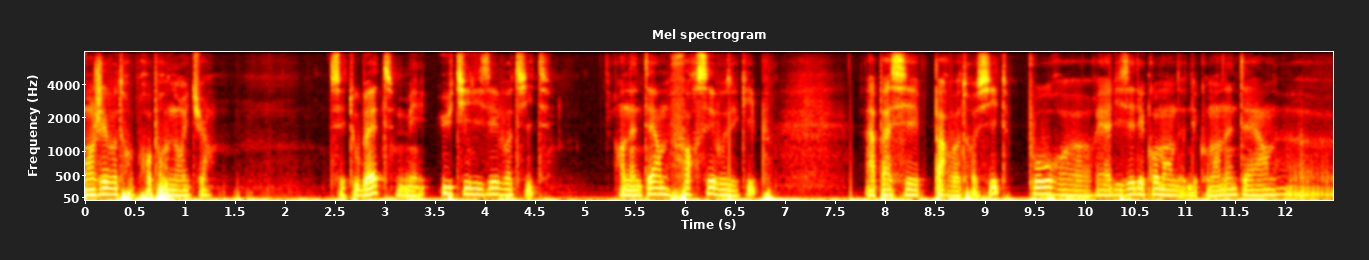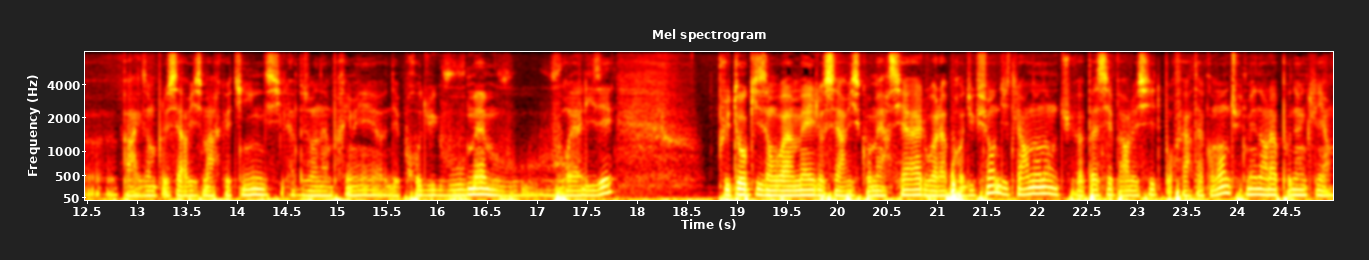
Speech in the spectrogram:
Mangez votre propre nourriture. C'est tout bête, mais utilisez votre site. En interne, forcez vos équipes à passer par votre site pour euh, réaliser des commandes, des commandes internes. Euh, par exemple, le service marketing, s'il a besoin d'imprimer des produits que vous-même vous réalisez, plutôt qu'ils envoient un mail au service commercial ou à la production, dites-leur non, non, tu vas passer par le site pour faire ta commande, tu te mets dans la peau d'un client.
